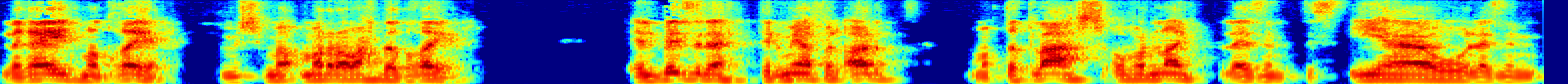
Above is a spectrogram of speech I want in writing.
لغاية ما اتغير مش مرة واحدة اتغير. البذرة ترميها في الأرض ما بتطلعش overnight لازم تسقيها ولازم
